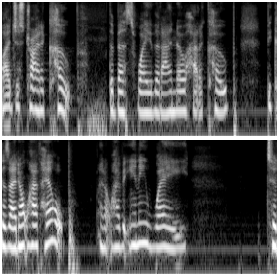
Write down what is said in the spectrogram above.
I just try to cope the best way that I know how to cope because I don't have help. I don't have any way to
